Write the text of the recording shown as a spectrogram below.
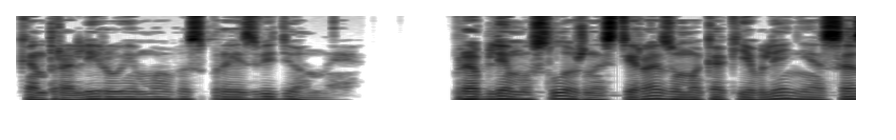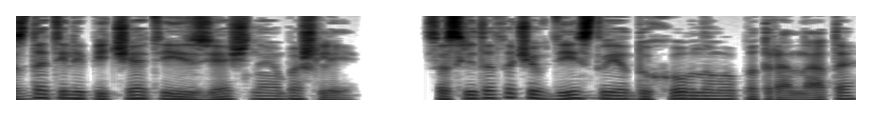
контролируемо воспроизведенные. Проблему сложности разума как явления создатели печати изящно обошли, сосредоточив действие духовного патроната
